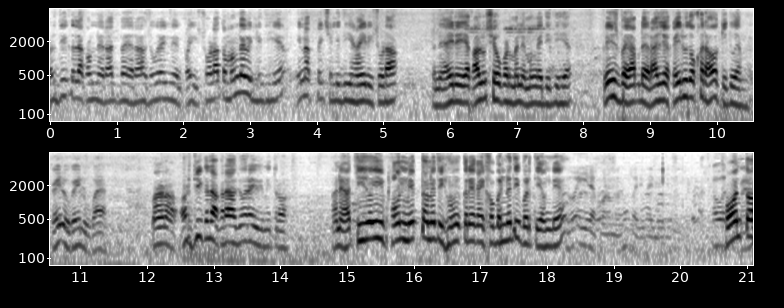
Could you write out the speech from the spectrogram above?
અડધી કલાક અમને રાજભાઈ રાહ જોવરાવી છે પછી સોડા તો મંગાવી જ લીધી છે. એના જ પૈસે લીધી હાયરી સોડા. અને હાયરી એક આલુ સેવ પણ મને મંગાવી દીધી છે. પ્રિન્સભાઈ આપણે રાજે કર્યું તો ખરા હો કીધું એમ. કર્યું કર્યું ભાઈ. પણ અડધી કલાક રાહ જોરાવી મિત્રો. અને હજી તો એ ફોન મેકતો નથી શું કરે કાંઈ ખબર નથી પડતી અમને. ભાઈ ફોન તો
